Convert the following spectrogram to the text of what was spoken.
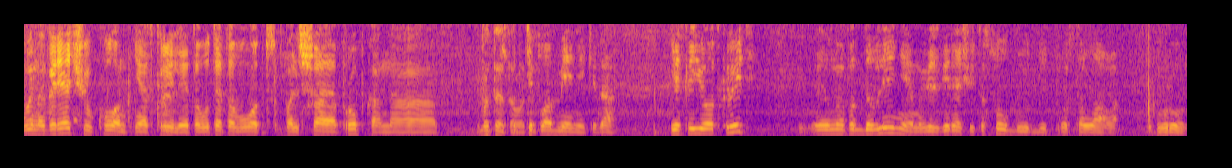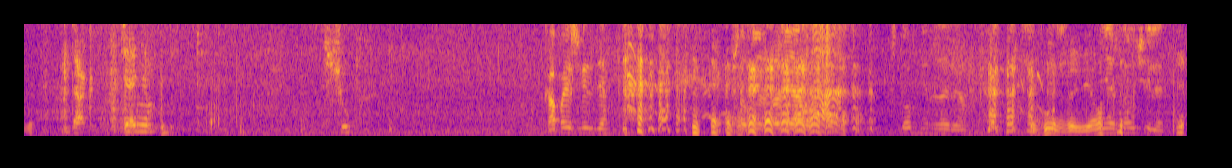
Вы на горячую кулант не открыли. Это вот эта вот большая пробка на Вот это вот. теплообменнике, да. Если ее открыть, э, ну, под давлением, и весь горячий тосол будет блядь, просто лава в рожу. Так, тянем. Щуп. Капаешь везде. Чтоб не ржавел. Чтоб не ржавел. Не ржавел. Меня научили. Где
